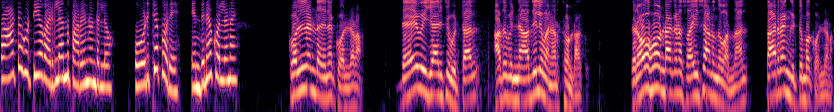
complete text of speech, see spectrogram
കുട്ടിയെ കുട്ടിയോ വരില്ലെന്ന് പറയുന്നുണ്ടല്ലോ. ഓടിച്ച പോരെ. എന്തിനാ കൊല്ലണേ? കൊല്ലണ്ടതിനെ കൊല്ലണം. ദയ വിചാരിച്ചു വിട്ടാൽ അത് പിന്നെ അതിലും അനർത്ഥം ഉണ്ടാക്കും. ദ്രോഹം ഉണ്ടാക്കുന്ന സൈസാണെന്ന് വന്നാൽ തരം കിട്ടുമ്പോ കൊല്ലണം.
